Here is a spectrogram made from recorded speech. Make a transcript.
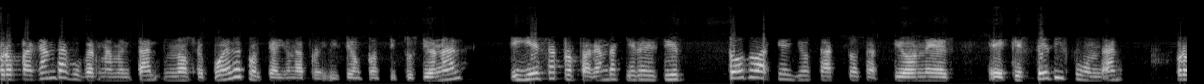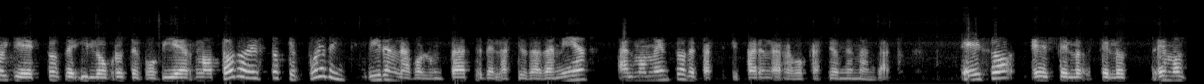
propaganda gubernamental no se puede porque hay una prohibición constitucional y esa propaganda quiere decir todos aquellos actos, acciones eh, que se difundan, proyectos de, y logros de gobierno, todo esto que puede incidir en la voluntad de la ciudadanía al momento de participar en la revocación de mandato. Eso eh, se, lo, se los hemos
